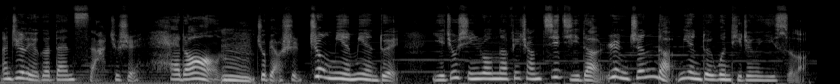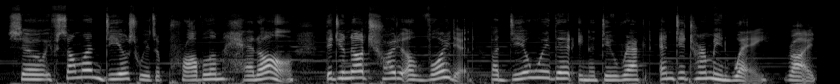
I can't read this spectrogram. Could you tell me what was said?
那这里有个单词啊，就是 head on，嗯就表示正面面对，也就形容呢非常积极的、认真的面对问题这个意思了。So if someone deals with a problem head on, they do not try to avoid it, but deal with it in a direct and determined way. Right.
